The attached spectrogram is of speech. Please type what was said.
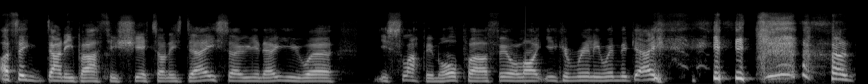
I think Danny Batth is shit on his day. So, you know, you uh, you slap him up, I feel like you can really win the game. and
